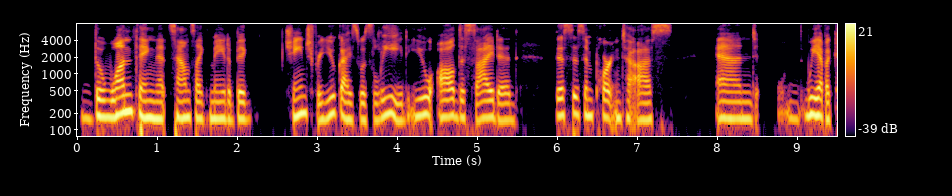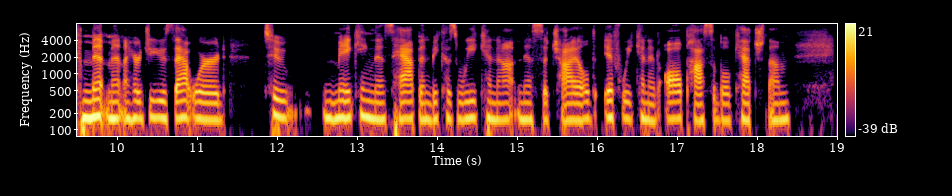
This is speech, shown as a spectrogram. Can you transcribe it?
the one thing that sounds like made a big change for you guys was lead. You all decided this is important to us and we have a commitment. I heard you use that word to making this happen because we cannot miss a child if we can at all possible catch them.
